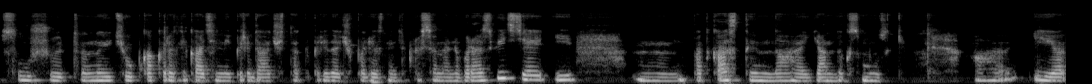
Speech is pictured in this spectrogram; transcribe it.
слушают на YouTube как развлекательные передачи, так и передачи полезные для профессионального развития и подкасты на Яндекс Музыке. А, и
